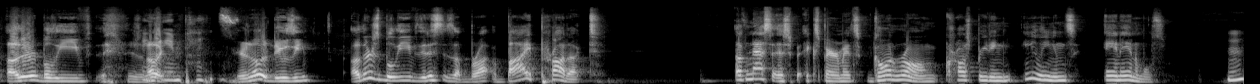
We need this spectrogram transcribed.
other believe there's another Alien pets. Here's another doozy. Others believe that this is a byproduct of NASA experiments gone wrong, crossbreeding aliens and animals. Yeah,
